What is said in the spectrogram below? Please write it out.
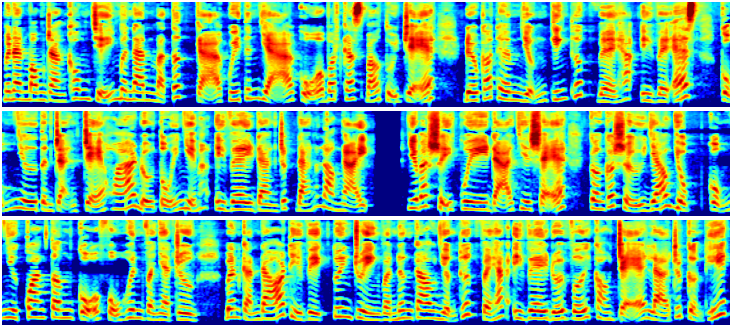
Minh Anh mong rằng không chỉ Minh Anh mà tất cả quý tín giả của podcast Báo Tuổi Trẻ đều có thêm những kiến thức về HIVS cũng như tình trạng trẻ hóa độ tuổi nhiễm HIV đang rất đáng lo ngại. Như bác sĩ Quy đã chia sẻ, cần có sự giáo dục cũng như quan tâm của phụ huynh và nhà trường. Bên cạnh đó thì việc tuyên truyền và nâng cao nhận thức về HIV đối với con trẻ là rất cần thiết.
